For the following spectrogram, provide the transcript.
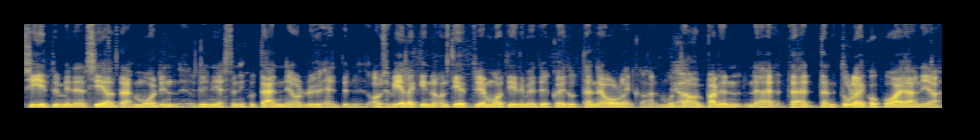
siirtyminen sieltä muodin linjasta niin kuin tänne on lyhentynyt. On se vieläkin, on tiettyjä muoti-ilmiöitä, jotka ei tule tänne ollenkaan, mutta Joo. on paljon, nämä, tämä, tänne tulee koko ajan ja,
